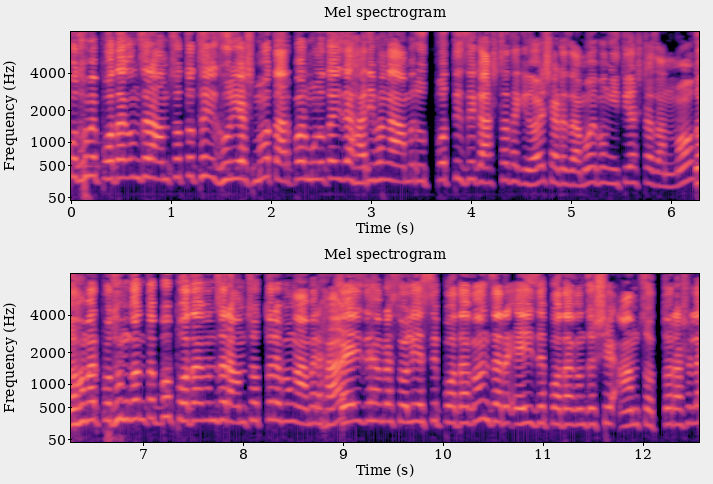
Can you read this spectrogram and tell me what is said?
প্রথমে পদাগঞ্জের আমচত্বর থেকে ঘুরে আসব তারপর মূলত এই যে হাড়িভাঙা আমের উৎপত্তি যে গাছটা থেকে, হয় সেটা যাব এবং ইতিহাসটা জানব তো আমার প্রথম গন্তব্য পদাগঞ্জের আমচত্বর এবং আমের হাট। এই যে আমরা চলে এসেছি পদাগঞ্জ, আর এই যে পদাগঞ্জের সে আম চত্বর আসলে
